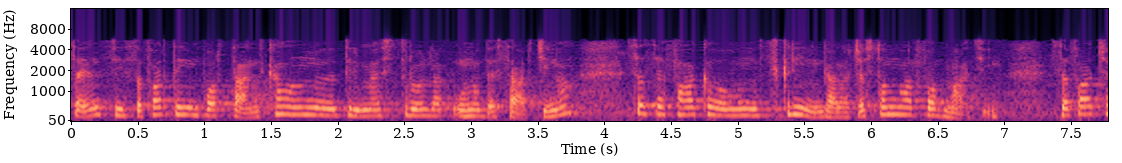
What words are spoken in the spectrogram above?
sens este foarte important ca în trimestrul 1 de sarcină să se facă un screening al acestor malformații. Se face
